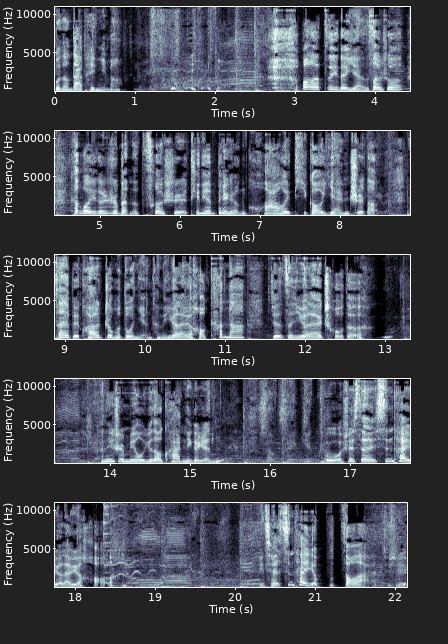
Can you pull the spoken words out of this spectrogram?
我能搭配你吗？忘了自己的颜色，说看过一个日本的测试，天天被人夸会提高颜值的。咱也被夸了这么多年，肯定越来越好看呐。觉得自己越来越丑的，肯定是没有遇到夸那个人。不，我是现在心态越来越好了。以前心态也不糟啊，就是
